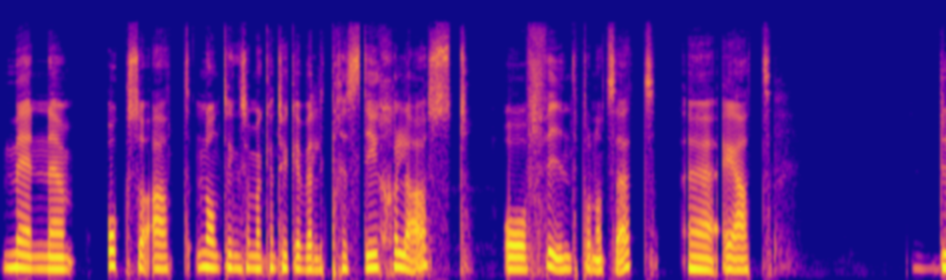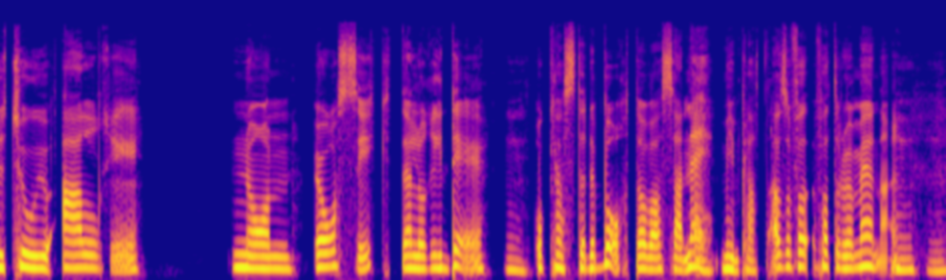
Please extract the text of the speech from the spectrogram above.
Men eh, också att någonting som jag kan tycka är väldigt prestigelöst och fint på något sätt eh, är att du tog ju aldrig någon åsikt eller idé Mm. och kastade bort och var såhär, nej min platta. Alltså fattar du vad jag menar? Mm. Mm.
